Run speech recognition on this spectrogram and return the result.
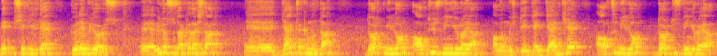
net bir şekilde görebiliyoruz. E, biliyorsunuz arkadaşlar e, Genk takımından 4 milyon 600 bin euroya alınmış. Ge- Genk'e 6 milyon 400 bin euroya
